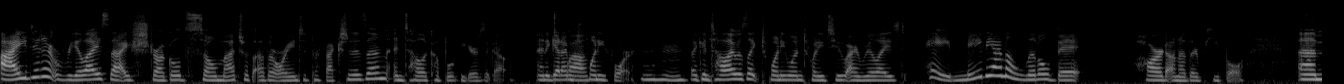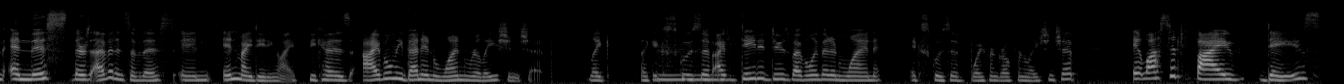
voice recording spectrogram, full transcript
I didn't realize that I struggled so much with other oriented perfectionism until a couple of years ago. And again, I'm Wow. 24 Mm-hmm. like until i was like 21 22 i realized hey maybe i'm a little bit hard on other people um, and this there's evidence of this in in my dating life because i've only been in one relationship like like exclusive Mm. i've dated dudes but i've only been in one exclusive boyfriend girlfriend relationship it lasted five days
